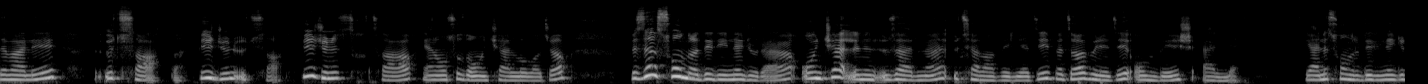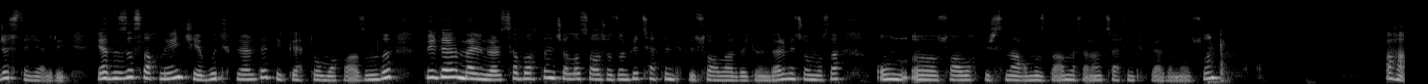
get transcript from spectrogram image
deməli, 3 saatdır. Bir gün 3 saat. Bir günü çıxsaq, yəni onsuz da 12.50 olacaq. Bizə sonra dediyinə görə 12.50-nin üzərinə 3 əlavə eləyəcəyik və cavab eləyəcək 15.50. Yəni sonra dediyinə görə üstə gəlirik. Yadınızda saxlayın ki, bu tiplərdə diqqətli olmaq lazımdır. Bir də müəllimlər sabahdan inşallah çalışacağam ki, çətin tipli suallar da göndərim. Heç olmasa 10 ə, e, suallıq bir sınağımız da məsələn çətin tiplərdən olsun. Aha,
